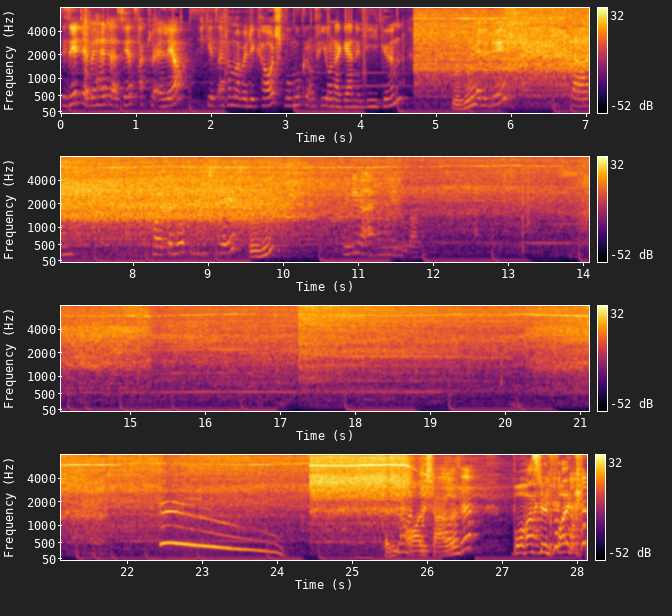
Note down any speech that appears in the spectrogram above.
Ihr seht, der Behälter ist jetzt aktuell leer. Ich gehe jetzt einfach mal über die Couch, wo Muckel und Fiona gerne liegen. LEDs. Dann die Polsterbürste, die sich dreht. Mhm. Dann gehen wir einfach mal hier drüber. Das sind ordentlich Haare. Boah, was für ein Volk.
